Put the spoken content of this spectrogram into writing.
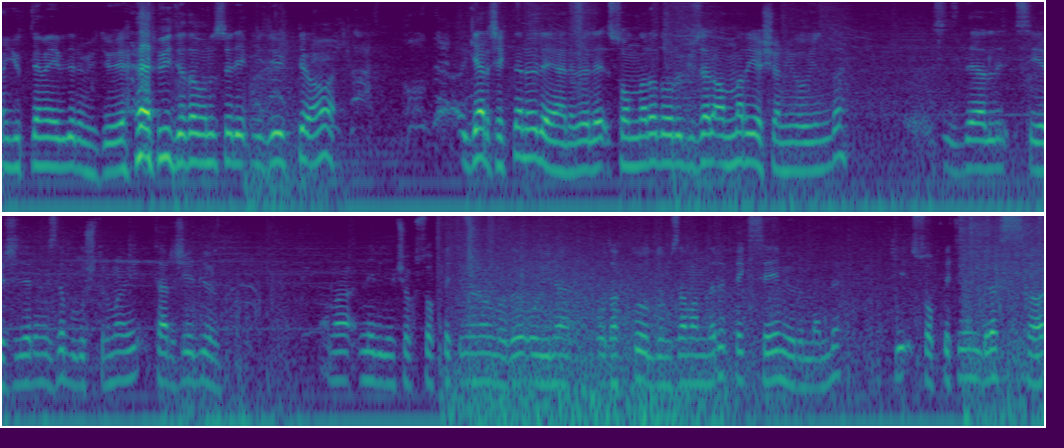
yüklemeyebilirim videoyu. Her videoda bunu söyleyip video yüklüyorum ama gerçekten öyle yani böyle sonlara doğru güzel anlar yaşanıyor oyunda. Siz değerli seyircilerimizle buluşturmayı tercih ediyorum. Ama ne bileyim çok sohbetimin olmadığı, oyuna odaklı olduğum zamanları pek sevmiyorum ben de. Ki sohbetimin biraz sa-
